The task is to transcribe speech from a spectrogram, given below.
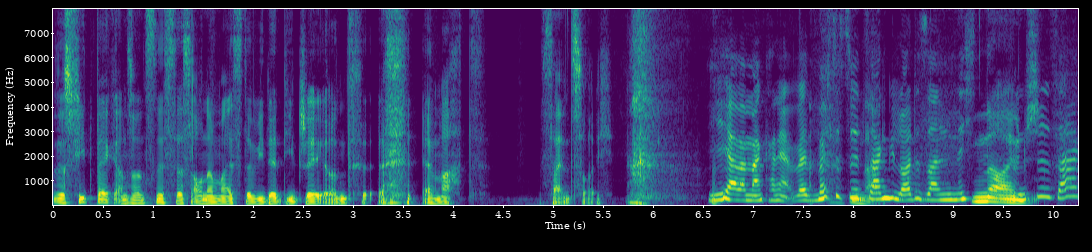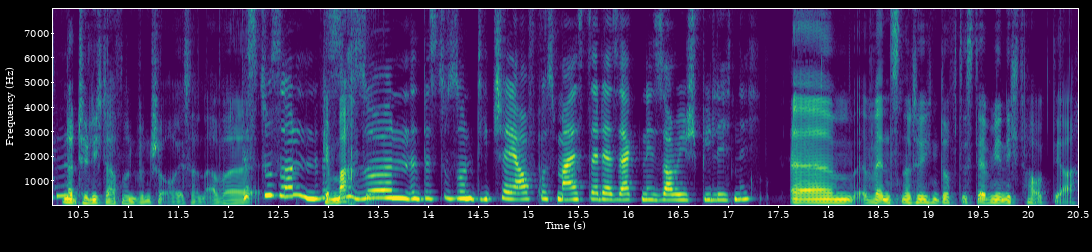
Das Feedback, ansonsten ist der Saunameister wie der DJ und äh, er macht sein Zeug. Ja, aber man kann ja. Möchtest du jetzt Nein. sagen, die Leute sollen nicht Nein. Wünsche sagen? Natürlich darf man Wünsche äußern, aber Bist du so ein, bist Gemacht. du so ein, bist du so ein DJ-Aufgussmeister, der sagt, nee, sorry, spiele ich nicht? Ähm, wenn es natürlich ein Duft ist, der mir nicht taugt, ja.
